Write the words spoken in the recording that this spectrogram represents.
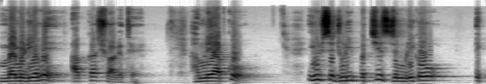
मैं मीडिया में आपका स्वागत है। हमने आपको ईंट से जुड़ी 25 जनवरी को एक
